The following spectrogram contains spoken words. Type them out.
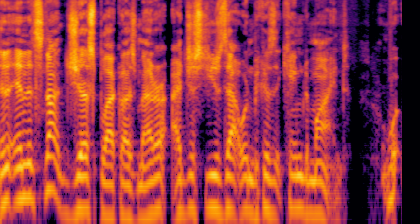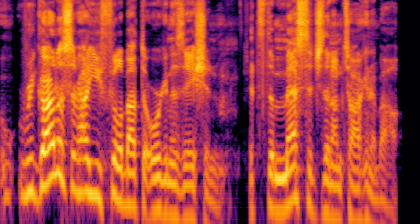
And, and it's not just Black Lives Matter. I just used that one because it came to mind. W- regardless of how you feel about the organization, it's the message that I'm talking about.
